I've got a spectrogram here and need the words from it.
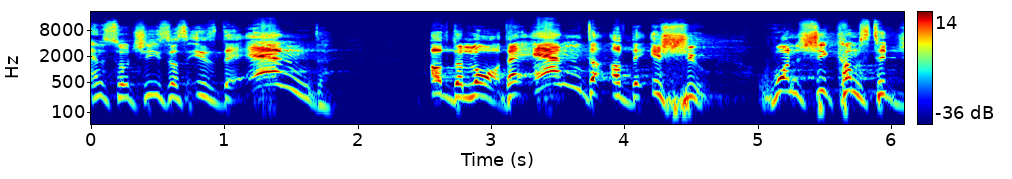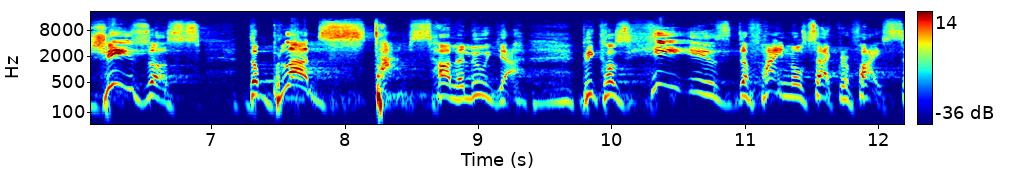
and so Jesus is the end of the law, the end of the issue. Once she comes to Jesus, the blood stops, hallelujah, because he is the final sacrifice.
